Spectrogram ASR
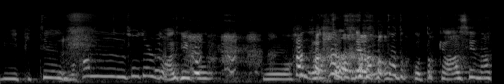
이 비트 뭐 한 소절도 아니고 뭐한 박자. 네, 한 박자 듣고 어떻게 아시나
